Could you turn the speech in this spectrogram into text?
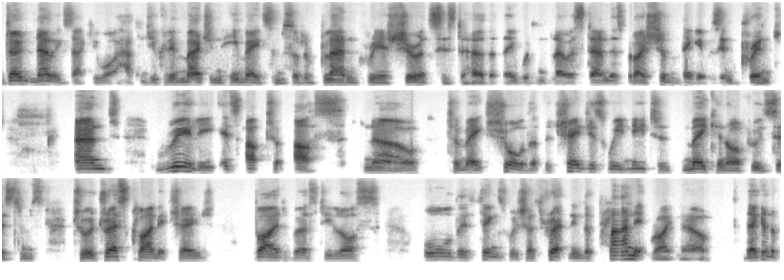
don't know exactly what happened. You could imagine he made some sort of bland reassurances to her that they wouldn't lower standards but i shouldn't think it was in print. And really it's up to us now to make sure that the changes we need to make in our food systems to address climate change biodiversity loss all the things which are threatening the planet right now, they're going to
